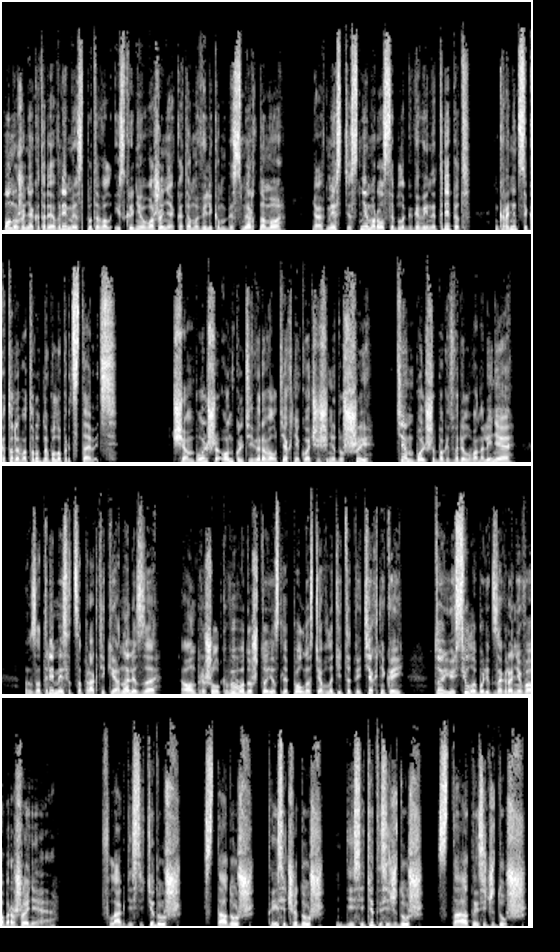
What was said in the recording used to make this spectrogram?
Он уже некоторое время испытывал искреннее уважение к этому великому бессмертному, а вместе с ним рос и благоговейный трепет, границы которого трудно было представить. Чем больше он культивировал технику очищения души, тем больше боготворил Ван Линя. За три месяца практики и анализа он пришел к выводу, что если полностью овладеть этой техникой, то ее сила будет за гранью воображения. Флаг десяти душ, ста душ, тысячи душ, десяти тысяч душ, ста тысяч душ.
